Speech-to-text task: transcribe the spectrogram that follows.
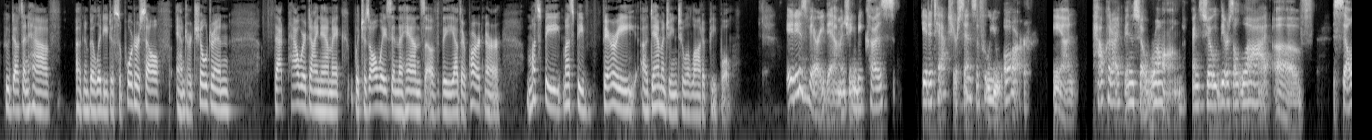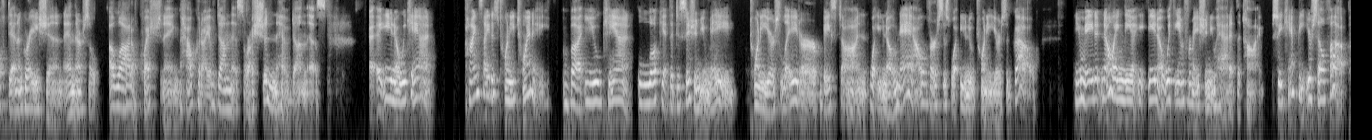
who doesn't have an ability to support herself and her children that power dynamic which is always in the hands of the other partner must be must be very uh, damaging to a lot of people it is very damaging because it attacks your sense of who you are and how could I have been so wrong? And so there's a lot of self denigration and there's a, a lot of questioning. How could I have done this or I shouldn't have done this? Uh, you know, we can't, hindsight is 2020, but you can't look at the decision you made 20 years later based on what you know now versus what you knew 20 years ago. You made it knowing the, you know, with the information you had at the time. So you can't beat yourself up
